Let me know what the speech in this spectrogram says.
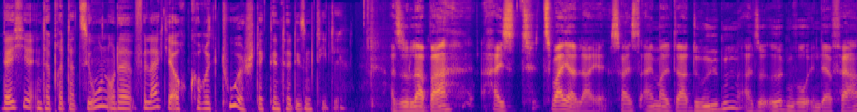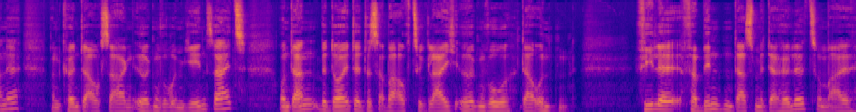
Welche Interpretation oder vielleicht ja auch Korrektur steckt hinter diesem Titel? Also là-bas heißt zweierlei. Es heißt einmal da drüben, also irgendwo in der Ferne. Man könnte auch sagen irgendwo im Jenseits. Und dann bedeutet es aber auch zugleich irgendwo da unten. Viele verbinden das mit der Hölle, zumal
